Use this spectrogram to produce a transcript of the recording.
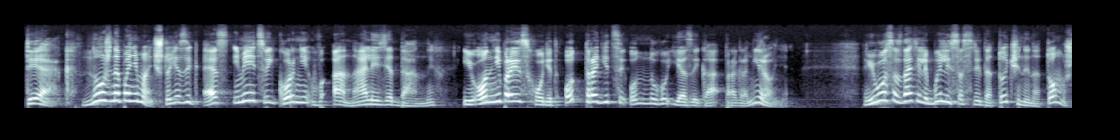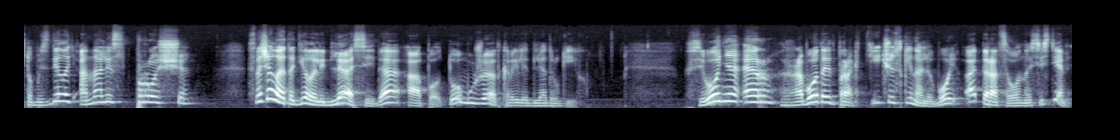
Так, нужно понимать, что язык S имеет свои корни в анализе данных, и он не происходит от традиционного языка программирования. Его создатели были сосредоточены на том, чтобы сделать анализ проще. Сначала это делали для себя, а потом уже открыли для других. Сегодня R работает практически на любой операционной системе.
